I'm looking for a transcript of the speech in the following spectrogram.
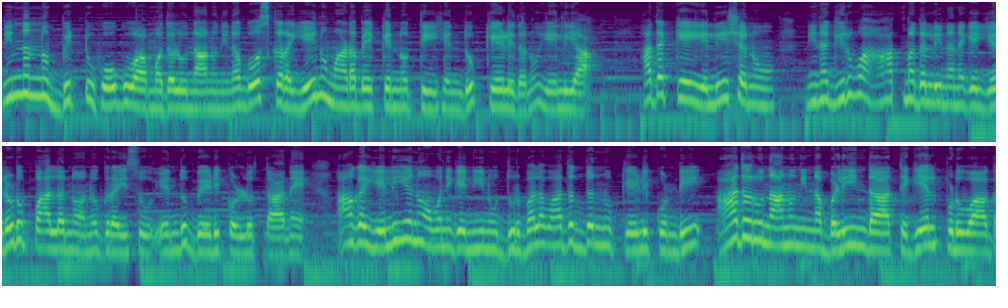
ನಿನ್ನನ್ನು ಬಿಟ್ಟು ಹೋಗುವ ಮೊದಲು ನಾನು ನಿನಗೋಸ್ಕರ ಏನು ಮಾಡಬೇಕೆನ್ನುತ್ತಿ ಎಂದು ಕೇಳಿದನು ಏಲಿಯಾ ಅದಕ್ಕೆ ಎಲೀಶನು ನಿನಗಿರುವ ಆತ್ಮದಲ್ಲಿ ನನಗೆ ಎರಡು ಪಾಲನ್ನು ಅನುಗ್ರಹಿಸು ಎಂದು ಬೇಡಿಕೊಳ್ಳುತ್ತಾನೆ. ಆಗ ಎಲಿಯನು ಅವನಿಗೆ, ನೀನು ದುರ್ಬಲವಾದದ್ದನ್ನು ಕೇಳಿಕೊಂಡಿ, ಆದರೂ ನಾನು ನಿನ್ನ ಬಳಿಯಿಂದ ತೆಗೆಯಲ್ಪಡುವಾಗ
